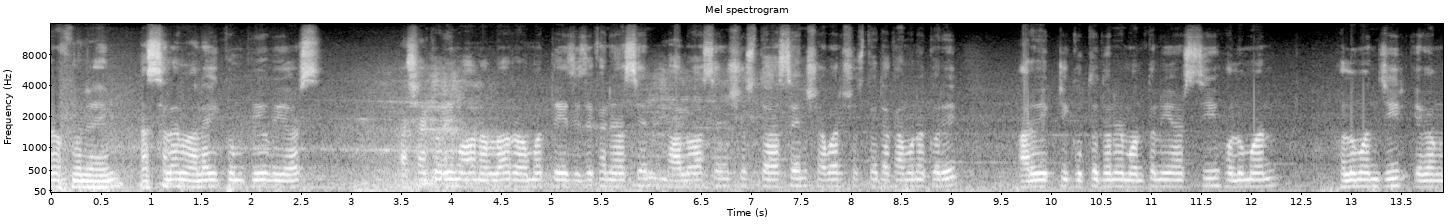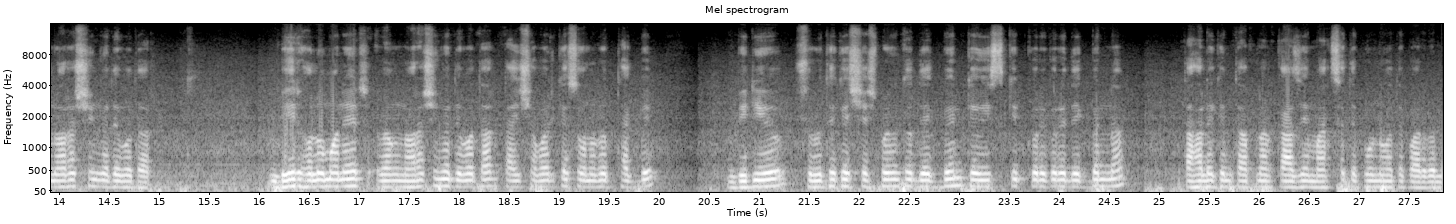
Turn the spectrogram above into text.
রহমান রহিম। আসসালামু আলাইকুম, প্রিয় ভিউয়ার্স আশা করি মহান আল্লাহর রহমতে যে যেখানে আছেন, ভালো আছেন, সুস্থ আছেন, সবার সুস্থতা কামনা করে আরও একটি গুপ্তধনের মন্ত্র নিয়ে আসছি, হনুমান, হনুমানজির এবং নরসিংহ দেবতার। বীর হনুমানের এবং নরসিংহ দেবতার, তাই সবার কাছে অনুরোধ থাকবে। ভিডিও শুরু থেকে শেষ পর্যন্ত দেখবেন, কেউ স্কিপ করে করে দেখবেন না, তাহলে কিন্তু আপনার কাজে মাকসাতে পূর্ণ হতে পারবেন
